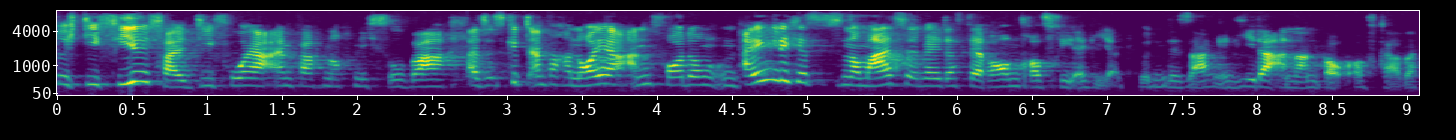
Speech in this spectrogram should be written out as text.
durch die Vielfalt, die vorher einfach noch nicht so war. Also es gibt einfach neue Anforderungen und eigentlich ist es das Normalste der Welt, dass der Raum darauf reagiert, würden wir sagen, in jeder anderen Bauaufgabe.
